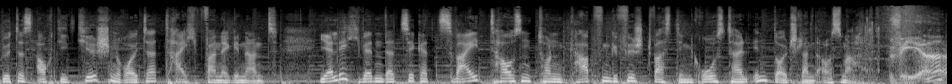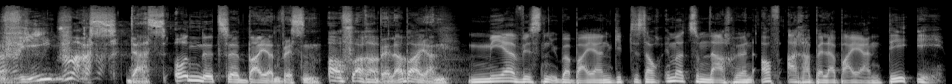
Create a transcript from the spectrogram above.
wird es auch die Tirschenreuther Teichpfanne genannt. Jährlich werden da ca. 2000 Tonnen Karpfen gefischt, was den Großteil in Deutschland ausmacht. Wer, wie, was? Das unnütze Bayernwissen auf Arabella Bayern. Mehr Wissen über Bayern gibt es auch immer zum Nachhören auf arabellabayern.de.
